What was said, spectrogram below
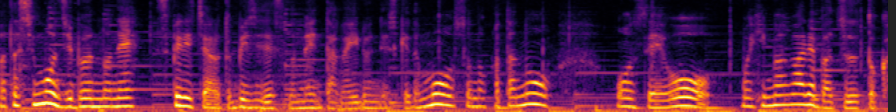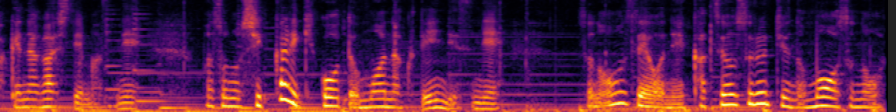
私も自分のねスピリチュアルとビジネスのメンターがいるんですけどもその方の音声をもう暇があればずっとかけ流してますね、まあ、そのしっかり聞こうと思わなくていいんですねその音声をね活用するっていうのもその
